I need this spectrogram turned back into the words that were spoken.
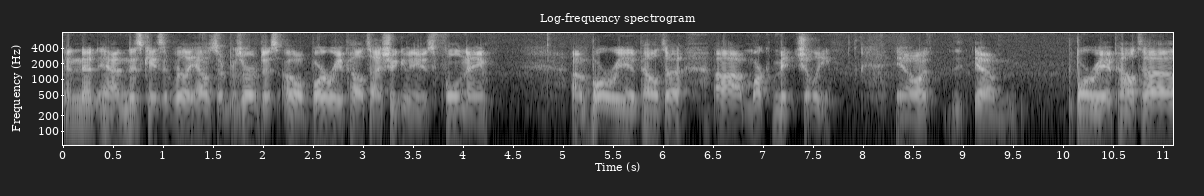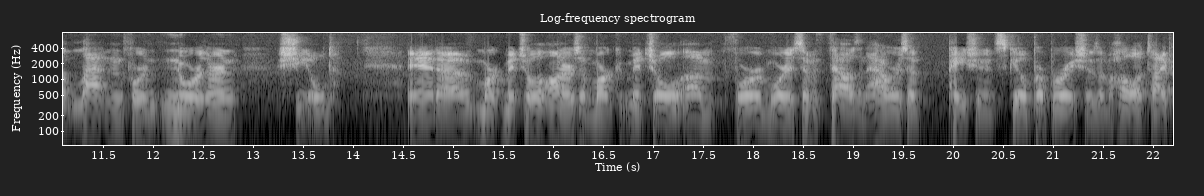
And that, yeah, in this case, it really helps to preserve this. Oh, Borealopelta. I should give you his full name. Um, pelta uh, markmitchelli. You know, um, pelta, Latin for northern shield. And uh, Mark Mitchell honors of Mark Mitchell um, for more than 7,000 hours of patient and skilled preparations of a holotype.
